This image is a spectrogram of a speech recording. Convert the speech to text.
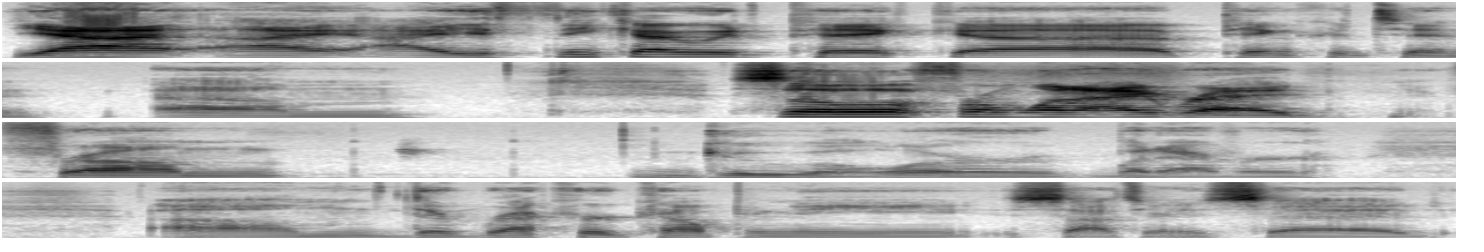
Yeah, I I think I would pick uh, Pinkerton. Um, so from what I read from Google or whatever, um, the record company sat there and said,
